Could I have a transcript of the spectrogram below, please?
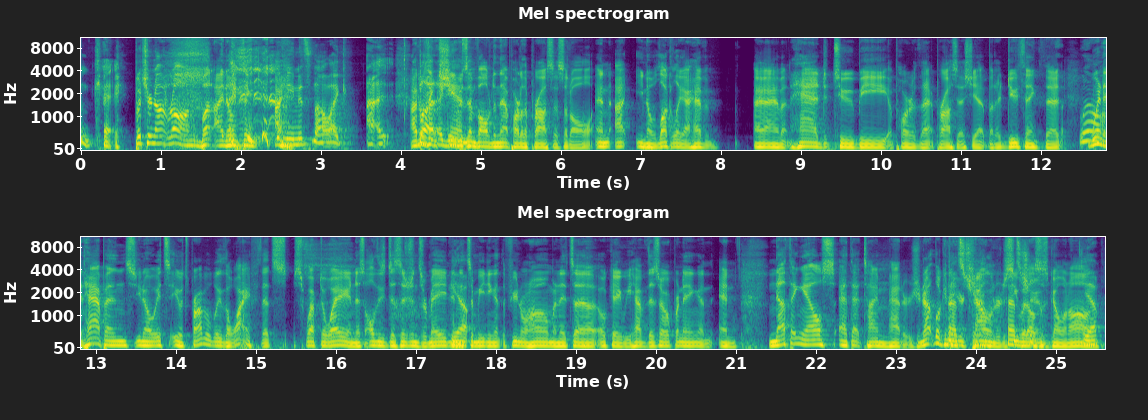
okay. But you're not wrong. But I don't think I mean, it's not like I. I don't think she was involved in that part of the process at all. And I, you know, luckily I haven't, I haven't had to be a part of that process yet. But I do think that Well- when it happens, you know, it's it's probably the wife that's swept away, and it's, all these decisions are made, and Yep. it's a meeting at the funeral home, and it's a okay, we have this opening, and and nothing else at that time matters. You're not looking at your true. calendar to That's see what else is going on. Yep.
